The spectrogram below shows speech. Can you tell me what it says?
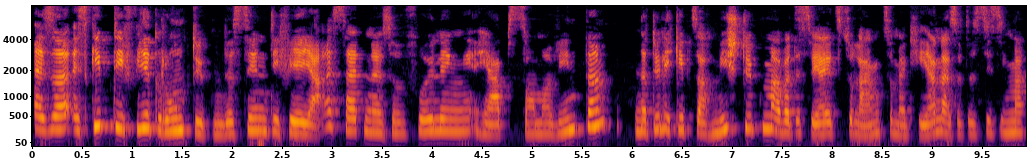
also es gibt die vier Grundtypen. Das sind die vier Jahreszeiten, also Frühling, Herbst, Sommer, Winter. Natürlich gibt es auch Mischtypen, aber das wäre jetzt zu lang zum Erklären. Also das ist immer,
